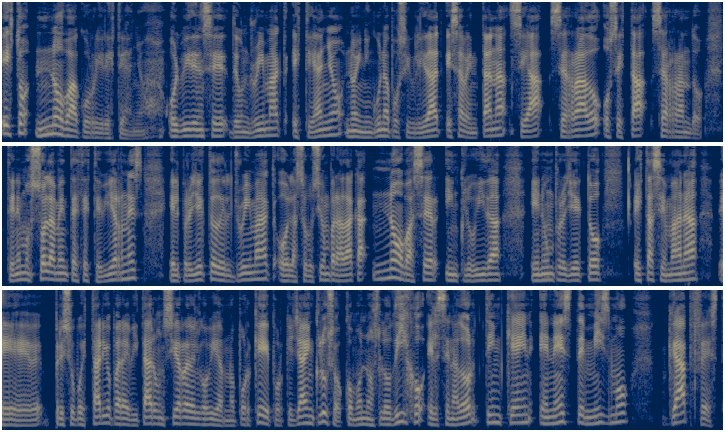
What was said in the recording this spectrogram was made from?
Esto no va a ocurrir este año. Olvídense de un Dream Act. Este año no hay ninguna posibilidad. Esa ventana se ha cerrado o se está cerrando. Tenemos solamente hasta este viernes. El proyecto del Dream Act o la solución para DACA no va a ser incluida en un proyecto esta semana eh, presupuestario para evitar un cierre del gobierno. ¿Por qué? Porque ya incluso, como nos lo dijo el senador Tim Kaine en este mismo Gapfest.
